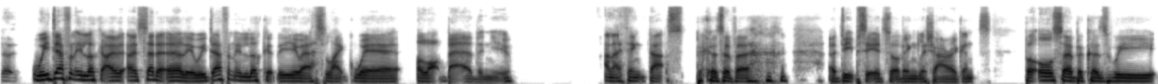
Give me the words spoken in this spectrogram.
uh, we definitely look. I, I said it earlier. We definitely look at the US like we're a lot better than you, and I think that's because of a a deep seated sort of English arrogance, but also because we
